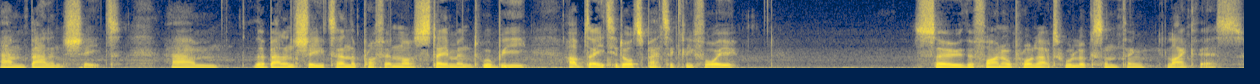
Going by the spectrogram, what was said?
and balance sheet. Um, the balance sheet and the profit and loss statement will be updated automatically for you. So the final product will look something like this.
